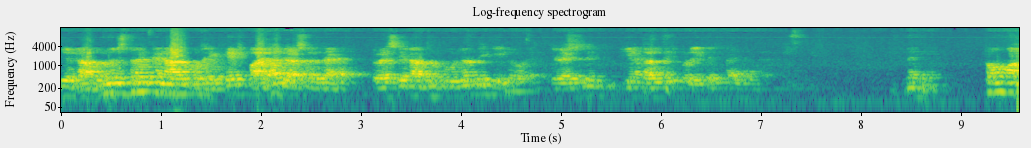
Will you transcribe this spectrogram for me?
یہ رابطوں میں اس طرح کے نال کو لیکیج پایا جا سکتا ہے تو ایسے رابطوں پوجن بھی کی لوڑ ہے جو ایسے یہ غلطی کو لیکیج پایا جاتا ہے نہیں توما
